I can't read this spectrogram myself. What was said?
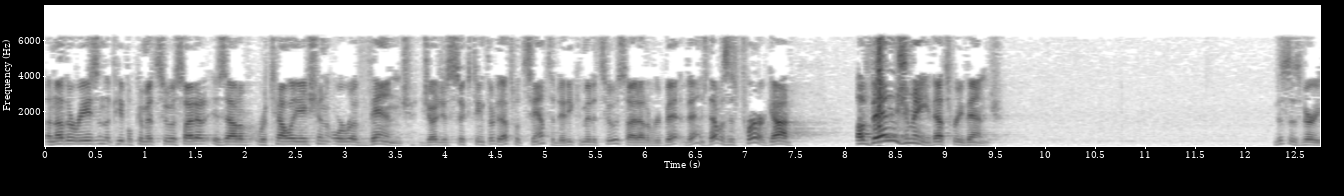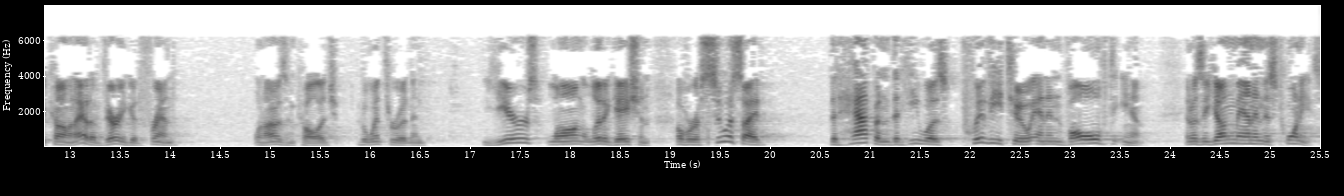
Another reason that people commit suicide is out of retaliation or revenge. Judges 16:30. That's what Samson did. He committed suicide out of revenge. That was his prayer. God, avenge me. That's revenge. This is very common. I had a very good friend when I was in college who went through and years long litigation over a suicide that happened that he was privy to and involved in. And it was a young man in his 20s.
